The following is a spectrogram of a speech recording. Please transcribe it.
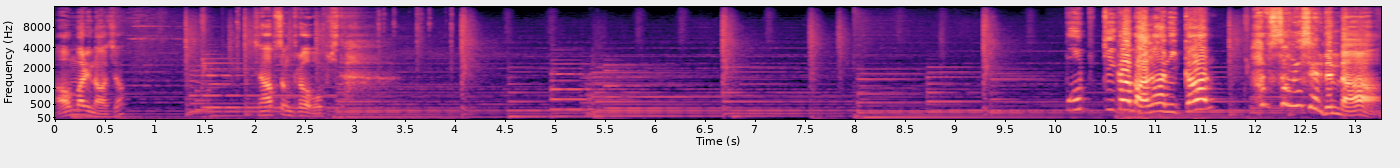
9마리 나왔죠? 자 합성 들어가 봅시다 뽑기가 망하니까 합성이 잘 된다.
